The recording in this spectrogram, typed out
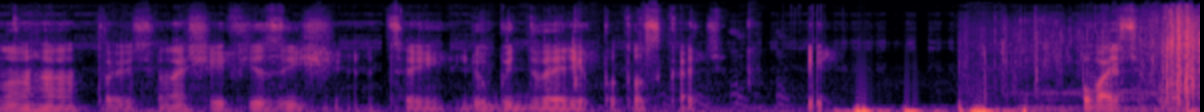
Ну то вона ще й фізична, цей любить двері потаскати. Ховайся, ось.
